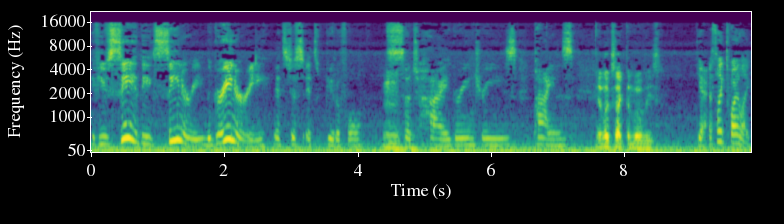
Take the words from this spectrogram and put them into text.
if you see the scenery, the greenery, it's just it's beautiful. Mhm. Such high green trees, pines. It looks like the movies. Yeah, it's like Twilight.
